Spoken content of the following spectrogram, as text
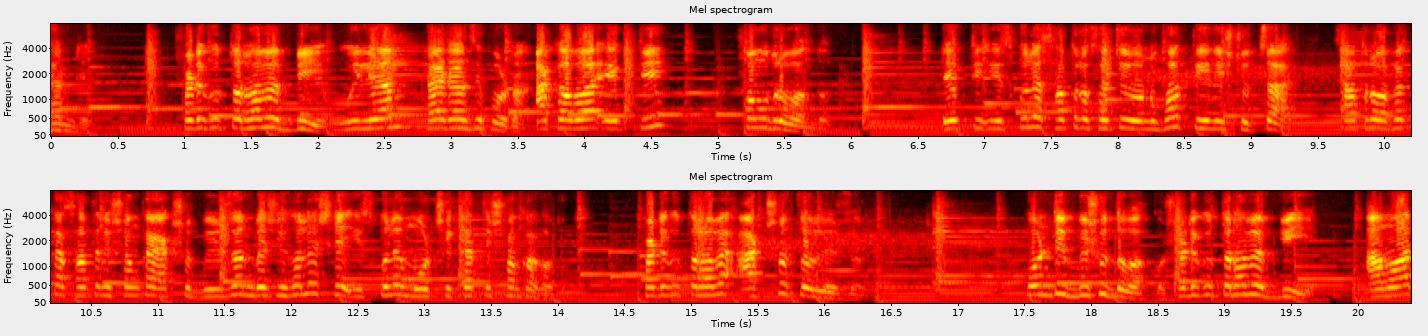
Henry সঠিক উত্তর হবে বি উইলিয়াম হ্যাডান্সি পোর্টার, আকাবা একটি সমুদ্র বন্দর একটি স্কুলে ছাত্রছাত্রীর অনুপাত তিন ইস্টু চার। ছাত্র অপেক্ষা ছাত্রীর সংখ্যা একশো বিশ জন বেশি হলে সে স্কুলে মোট শিক্ষার্থীর সংখ্যা কত? সঠিক উত্তর হবে আটশো চল্লিশ জন। কোনটি বিশুদ্ধ বাক্য? সঠিক উত্তর হবে বি আমার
